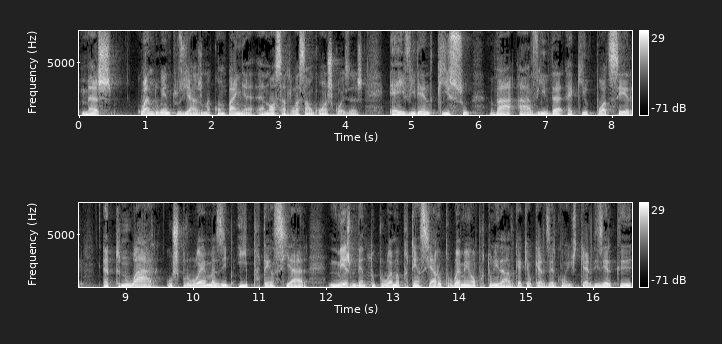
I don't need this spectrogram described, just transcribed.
Mas quando o entusiasmo acompanha a nossa relação com as coisas, é evidente que isso dá à vida aquilo que pode ser atenuar os problemas e, e, potenciar, mesmo dentro do problema, potenciar o problema em oportunidade. O que é que eu quero dizer com isto? Quero dizer que,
